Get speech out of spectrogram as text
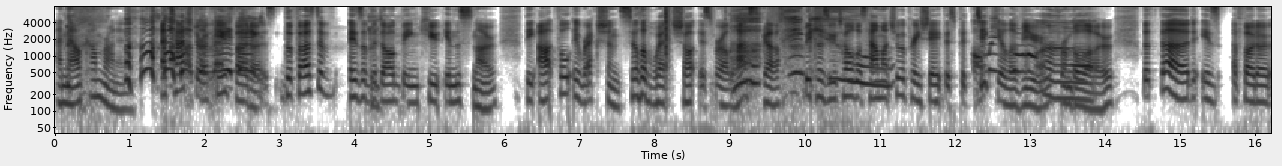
and now come running. Attached are a few photos. The first of, is of the dog being cute in the snow. The artful erection silhouette shot is for Alaska because you. told us how much you appreciate this particular view from below. The third is a photo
